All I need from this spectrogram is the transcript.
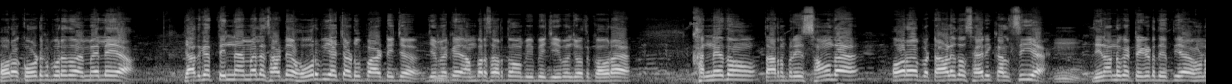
ਔਰ ਉਹ ਕੋਟਕਪੂਰੇ ਤੋਂ ਐਮਐਲਏ ਆ। ਜਦ ਕਿ ਤਿੰਨ ਐਮਐਲਏ ਸਾਡੇ ਹੋਰ ਵੀ ਆ ਝਾੜੂ ਪਾਰਟੀ 'ਚ ਜਿਵੇਂ ਕਿ ਅੰਮ੍ਰਿਤਸਰ ਤੋਂ ਬੀਬੀ ਜੀਵਨਜੋਤ ਕੌਰ ਹੈ ਖੰਨੇ ਤੋਂ ਤਰਨਪ੍ਰੀਤ ਸੌਂਦ ਹੈ ਔਰ ਬਟਾਲੇ ਤੋਂ ਸਹਿਰੀ ਕਲਸੀ ਹੈ ਜਿਨ੍ਹਾਂ ਨੂੰ ਕਿ ਟਿਕਟ ਦਿੱਤੀ ਹੈ ਹੁਣ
